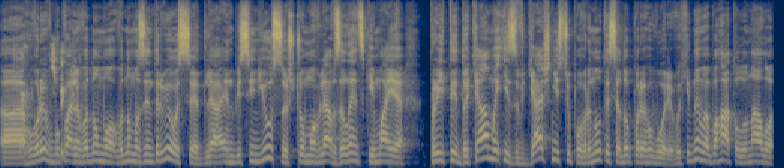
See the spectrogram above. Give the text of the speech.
е, говорив буквально в одному в одному з інтерв'ю ось для NBC News, що мовляв, Зеленський має. Прийти до тями і з вдячністю повернутися до переговорів. Вихідними багато лунало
